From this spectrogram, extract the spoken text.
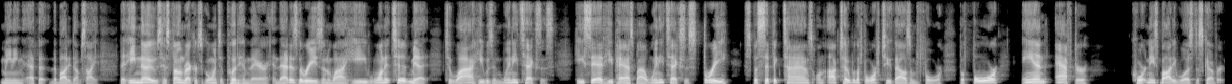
meaning at the, the body dump site, that he knows his phone records are going to put him there. And that is the reason why he wanted to admit to why he was in Winnie, Texas. He said he passed by Winnie, Texas three specific times on October the 4th, 2004, before and after Courtney's body was discovered.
